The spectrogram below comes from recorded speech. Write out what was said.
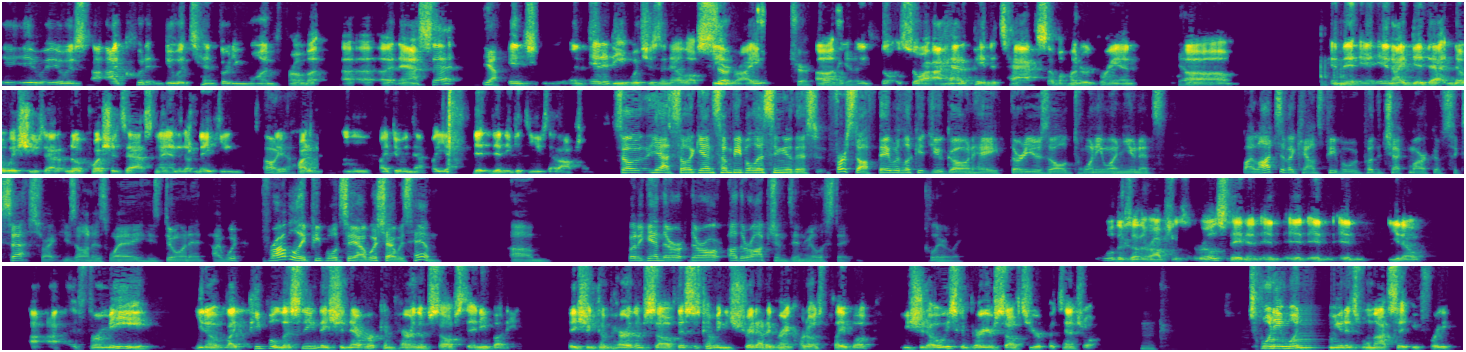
it, it was I couldn't do a 1031 from a, a an asset yeah. into an entity which is an LLC, sure. right? Sure. Uh, so, so I had to pay the tax of a hundred grand. Yep. Um, and then and I did that, no issues, no questions asked, and I ended up making oh yeah quite a bit of money by doing that. But yeah, didn't get to use that option. So yeah, so again, some people listening to this, first off, they would look at you going, "Hey, 30 years old, 21 units." By lots of accounts, people would put the check mark of success, right? He's on his way, he's doing it. I would probably people would say, "I wish I was him." Um, but again, there there are other options in real estate, clearly well, there's other options in real estate, and in in in, in you know, I, for me, you know, like people listening, they should never compare themselves to anybody. They should compare themselves. This is coming straight out of Grant Cardone's playbook. You should always compare yourself to your potential. Hmm. 21 units will not set you free.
